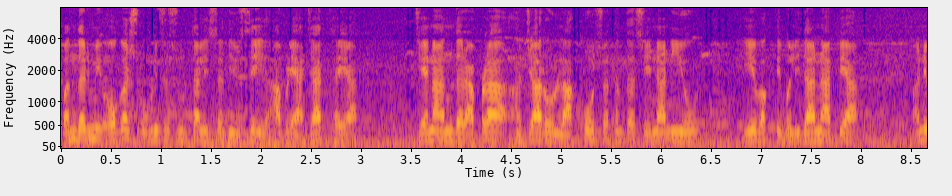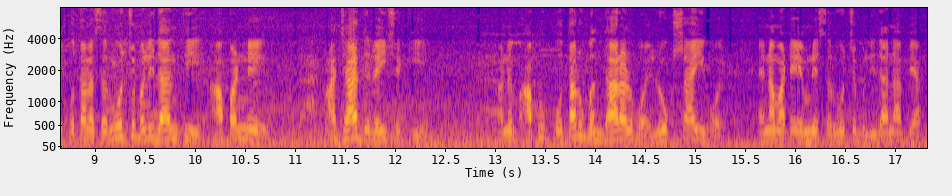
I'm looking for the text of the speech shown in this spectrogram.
પંદરમી ઓગસ્ટ ઓગણીસો સુડતાલીસના દિવસે આપણે આઝાદ થયા. જેના અંદર આપણા હજારો લાખો સ્વતંત્ર સેનાનીઓ એ વખતે બલિદાન આપ્યા. અને પોતાના સર્વોચ્ચ બલિદાનથી આપણને આઝાદ રહી શકીએ. અને આપણું પોતાનું બંધારણ હોય, લોકશાહી હોય, એના માટે એમને સર્વોચ્ચ બલિદાન આપ્યા.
